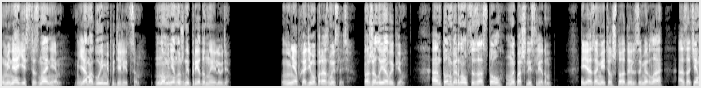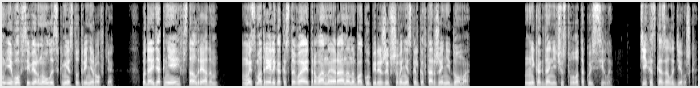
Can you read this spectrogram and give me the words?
У меня есть знания, я могу ими поделиться, но мне нужны преданные люди. Необходимо поразмыслить. Пожалуй, я выпью. Антон вернулся за стол, мы пошли следом. Я заметил, что Адель замерла, а затем и вовсе вернулась к месту тренировки. Подойдя к ней, встал рядом. Мы смотрели, как остывает рваная рана на боку пережившего несколько вторжений дома. Никогда не чувствовала такой силы. Тихо сказала девушка.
